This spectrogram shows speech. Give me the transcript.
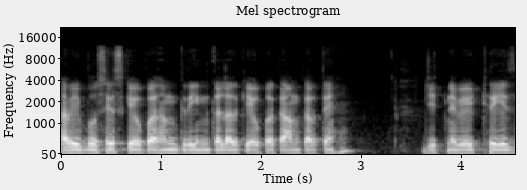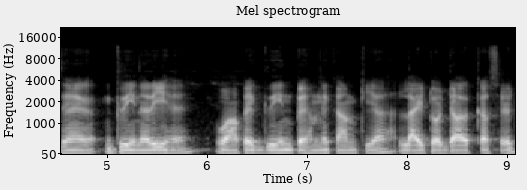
अभी बुसेस के ऊपर हम ग्रीन कलर के ऊपर काम करते हैं। जितने भी ट्रीज हैं ग्रीनरी है, वहाँ पे ग्रीन पे हमने काम किया लाइट और डार्क का शेड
